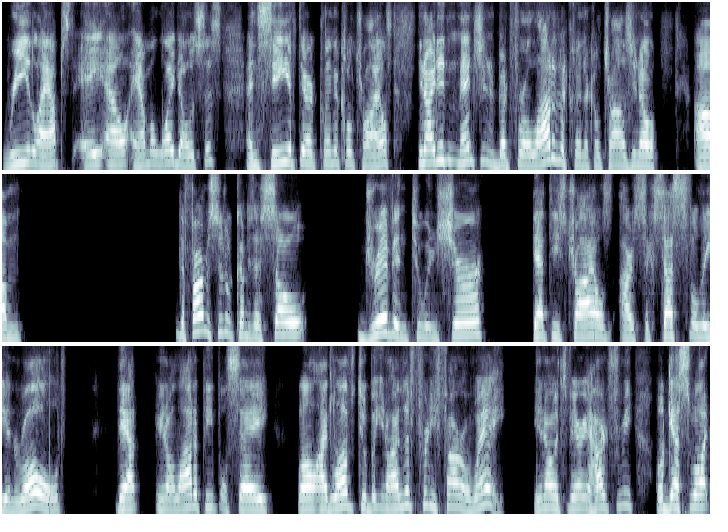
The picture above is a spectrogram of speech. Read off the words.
relapsed AL amyloidosis and see if there are clinical trials? You know, I didn't mention it, but for a lot of the clinical trials, you know, um, the pharmaceutical companies are so driven to ensure that these trials are successfully enrolled that you know a lot of people say well i'd love to but you know i live pretty far away. You know it's very hard for me. Well guess what?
